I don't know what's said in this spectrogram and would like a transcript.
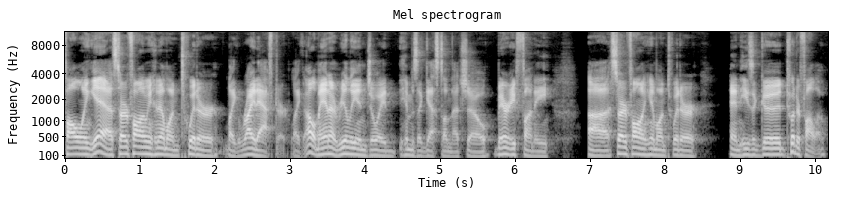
following. Yeah, I started following him on Twitter like right after. Like, oh man, I really enjoyed him as a guest on that show. Very funny. Uh, started following him on Twitter, and he's a good Twitter follow.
